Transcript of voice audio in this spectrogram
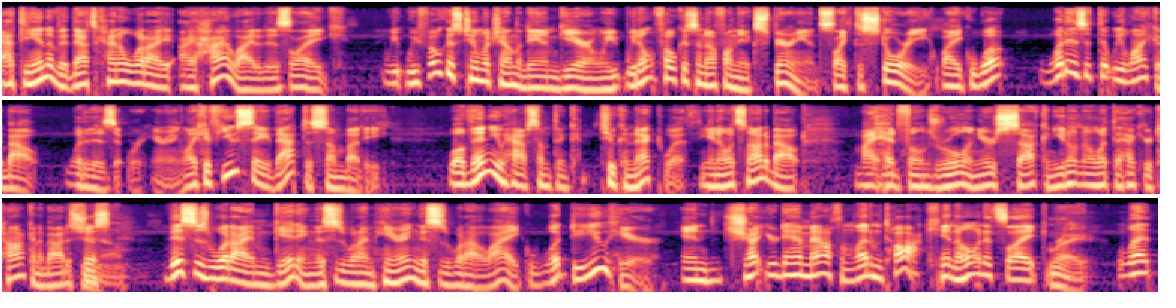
at the end of it, that's kind of what I I highlighted is like we, we focus too much on the damn gear and we, we don't focus enough on the experience, like the story. Like what what is it that we like about what it is that we're hearing? Like if you say that to somebody, well then you have something to connect with. You know, it's not about my headphones rule and yours suck and you don't know what the heck you're talking about. It's just this is what I'm getting, this is what I'm hearing, this is what I like. What do you hear? And shut your damn mouth and let them talk, you know? And it's like Right. let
